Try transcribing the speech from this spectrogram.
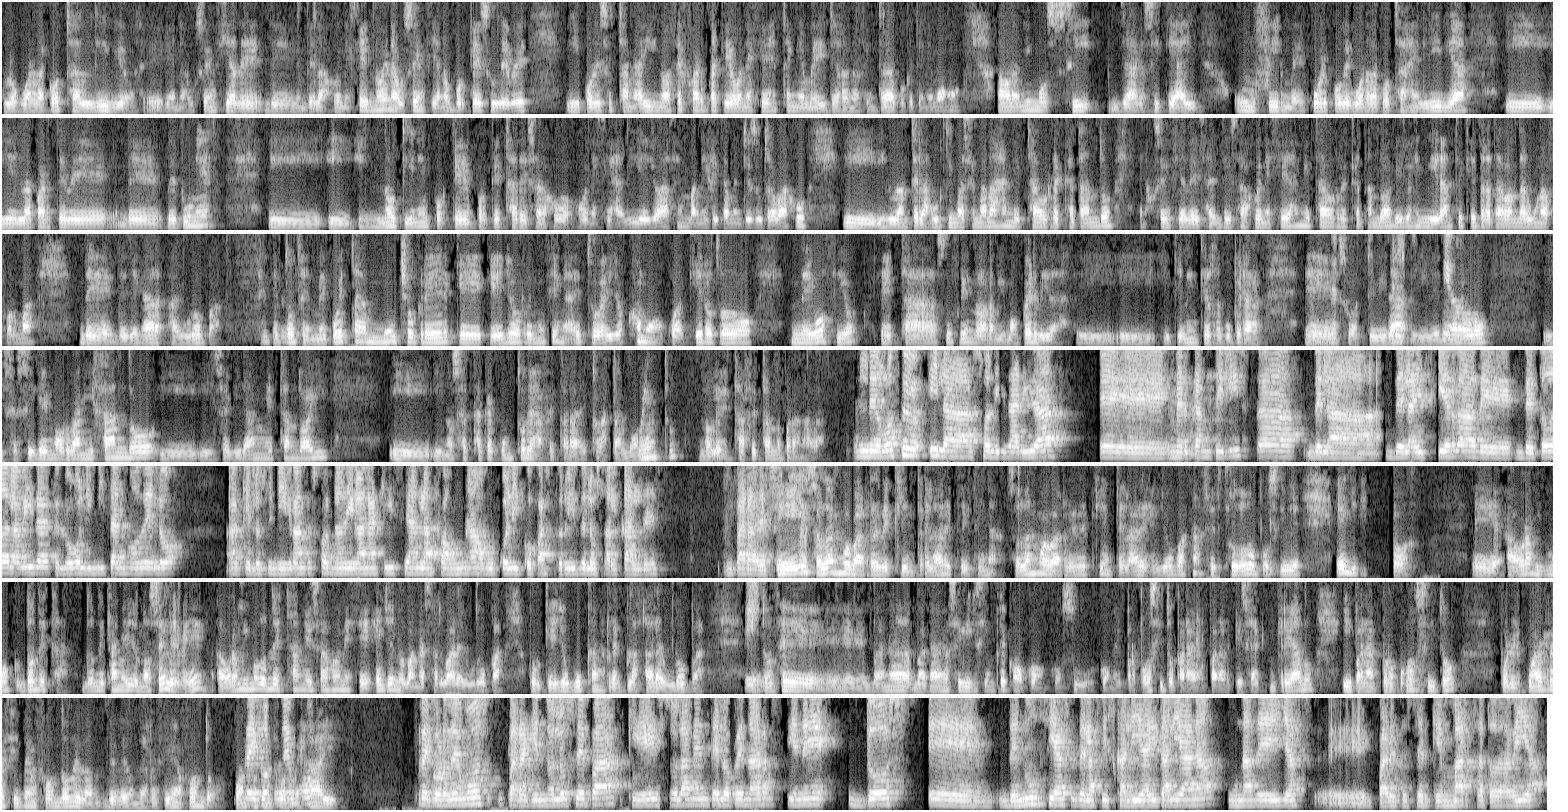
los guardacostas libios en ausencia de, de, las ONG, no en ausencia, no porque es su deber y por eso están ahí. No hace falta que ONG estén en el Mediterráneo Central, porque tenemos ahora mismo sí, ya sí que hay un firme cuerpo de guardacostas en Libia y, en la parte de, de Túnez y, no tienen por qué, por qué estar esas ONGs allí. Ellos hacen magníficamente su trabajo y, durante las últimas semanas han estado rescatando, en ausencia de, de esas ONGs, han estado rescatando a aquellos inmigrantes que trataban de alguna forma de, llegar a Europa. Entonces, me cuesta mucho creer que, ellos renuncien a esto. Ellos, como cualquier otro negocio, está sufriendo ahora mismo pérdidas y, tienen que recuperar eh, su actividad. Y de nuevo, y se siguen organizando y, seguirán estando ahí y, no sé hasta qué punto les afectará esto. Hasta el momento no les está afectando para nada. El negocio y la solidaridad eh, mercantilista de la, de la izquierda de, de, toda la vida que luego limita el modelo a que los inmigrantes cuando digan aquí sean la fauna bucólico pastoril de los alcaldes para decir. Sí, son las nuevas redes clientelares, Cristina. Son las nuevas redes clientelares. Ellos van a hacer todo lo posible. Ellos eh, ahora mismo, ¿dónde están? ¿Dónde están ellos? No se le ve. Ahora mismo, ¿dónde están esas ONG? Ellos no van a salvar a Europa porque ellos buscan reemplazar a Europa. Entonces, eh, van, a, van a seguir siempre con, con, su, con el propósito para, para el que se han creado y para el propósito por el cual reciben fondos de donde, de donde reciben fondos. ¿Cuántos informes hay? Recordemos, para quien no lo sepa, que solamente el Open Arms tiene dos eh, denuncias de la Fiscalía italiana. Una de ellas eh, parece ser que en marcha todavía.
